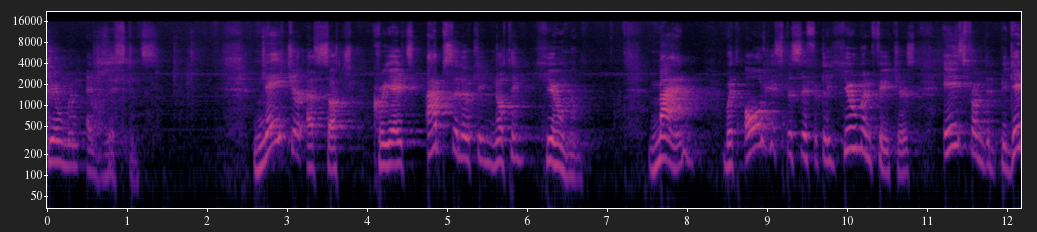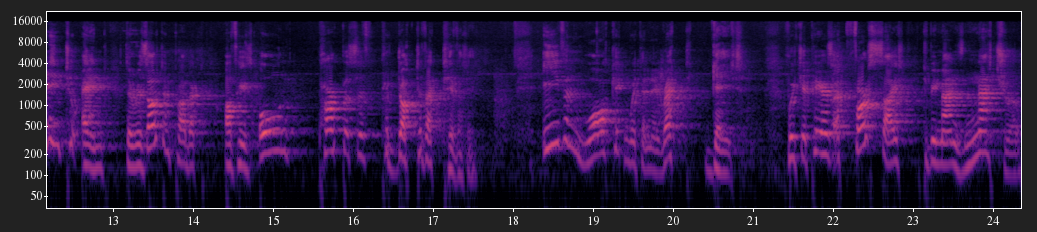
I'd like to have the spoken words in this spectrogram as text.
human existence. Nature, as such, creates absolutely nothing human. Man, with all his specifically human features, is from the beginning to end the resultant product of his own purposive, productive activity. Even walking with an erect gait, which appears at first sight to be man's natural,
